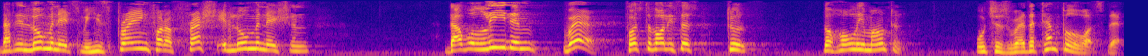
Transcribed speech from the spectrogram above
that illuminates me. He's praying for a fresh illumination that will lead him where? First of all, he says, to the holy mountain, which is where the temple was there.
